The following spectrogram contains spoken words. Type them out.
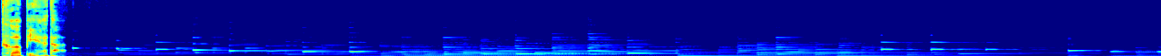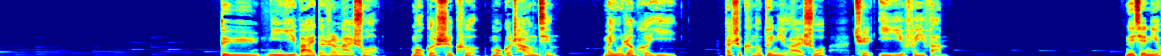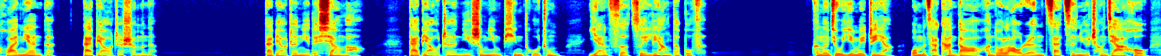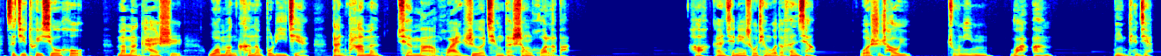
特别的。”以外的人来说，某个时刻、某个场景，没有任何意义，但是可能对你来说却意义非凡。那些你怀念的，代表着什么呢？代表着你的向往，代表着你生命拼图中颜色最亮的部分。可能就因为这样，我们才看到很多老人在子女成家后，自己退休后。慢慢开始，我们可能不理解，但他们却满怀热情的生活了吧。好，感谢您收听我的分享，我是朝宇，祝您晚安，明天见。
